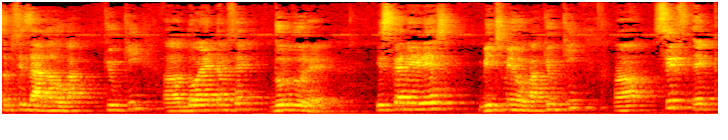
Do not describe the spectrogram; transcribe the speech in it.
सबसे ज़्यादा होगा, क्योंकि दो आइटम से दूर दूर है। इसका रेडियस बीच में होगा क्योंकि आ, सिर्फ़ एक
